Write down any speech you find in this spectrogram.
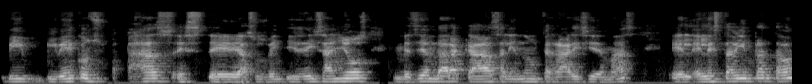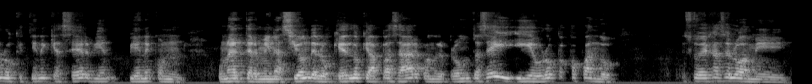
vive con sus papás este, a sus 26 años, en vez de andar acá saliendo en Ferraris y demás, él, él está bien plantado en lo que tiene que hacer, bien, viene con una determinación de lo que es lo que va a pasar. Cuando le preguntas, hey, ¿y Europa para cuándo? Eso déjaselo a mi,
